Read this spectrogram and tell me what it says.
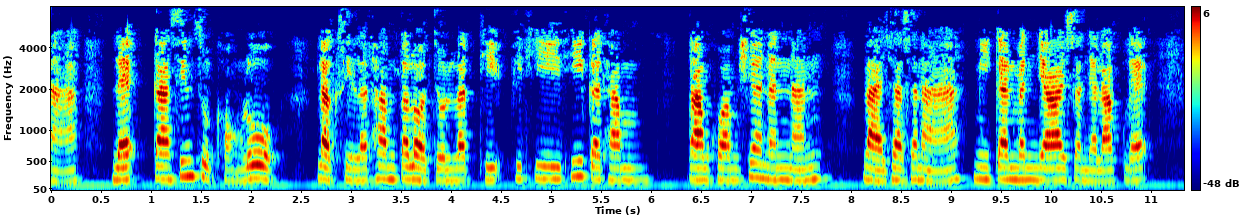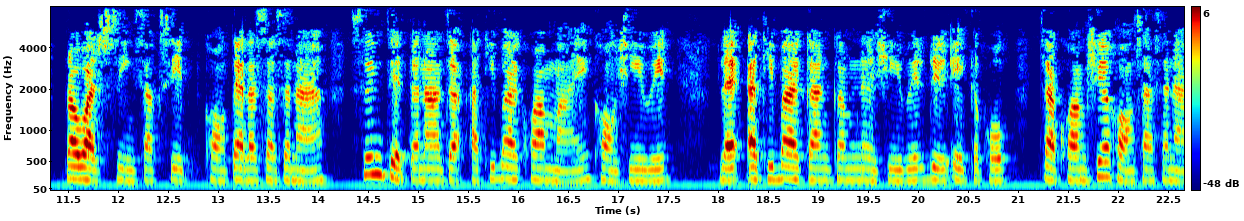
นา และการสิ้นสุดของโลก หลักศีลธรรมตลอดจนลัทธิพิธีที่กระทำตามความเชื่อนั้นๆ หลายศาสนามีการบรรยายสัญลักษณ์และ ประวัติสิ่งศักดิ์สิทธิ์ของแต่ละศาสนา ซึ่งเจตนาจะอธิบายความหมายของชีวิต และอธิบายการกำเนิดชีวิตหรือเอกภพจากความเชื่อของศาสนา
